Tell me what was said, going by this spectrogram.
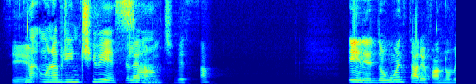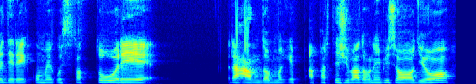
Sì. Una, una principessa. Lei è una principessa. E nel documentario fanno vedere come questo attore random che ha partecipato a un episodio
